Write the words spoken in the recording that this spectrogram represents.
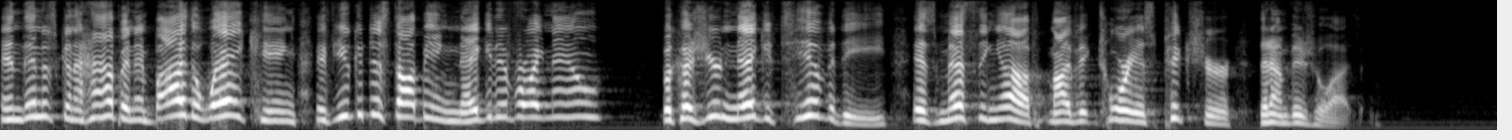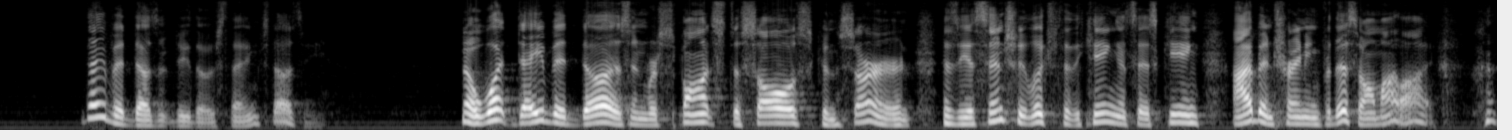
and then it's going to happen. And by the way, King, if you could just stop being negative right now, because your negativity is messing up my victorious picture that I'm visualizing. David doesn't do those things, does he? No, what David does in response to Saul's concern is he essentially looks to the king and says, King, I've been training for this all my life.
